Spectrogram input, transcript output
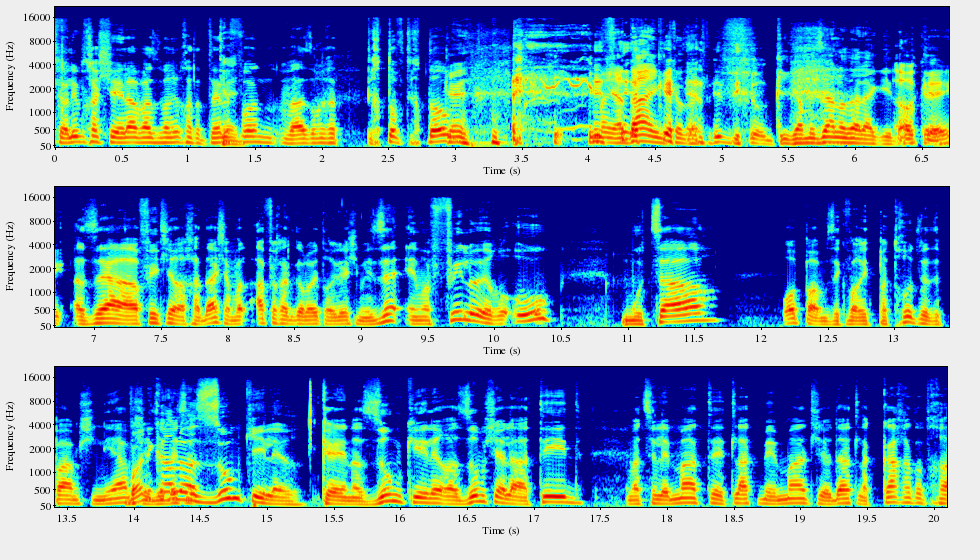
שואלים לך שאלה ואז מראים לך את הטלפון ואז אומרים לך תכתוב תכתוב. כן. עם הידיים כן, כזה. בדיוק. כי גם את זה אני לא יודע להגיד. אוקיי אז זה הפיצ'ר החדש אבל אף אחד גם לא התרגש מזה הם אפילו הראו מוצר עוד פעם זה כבר התפתחות וזה פעם שנייה. בוא נקרא לו ה Zoom killer. כן ה Zoom killer הזום של העתיד מצלמת אה, תלת מימד שיודעת לקחת אותך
